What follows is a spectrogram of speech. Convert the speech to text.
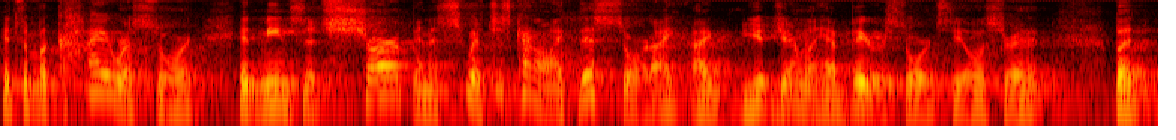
It's a machaira sword. It means it's sharp and it's swift, just kind of like this sword. I, I generally have bigger swords to illustrate it, but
